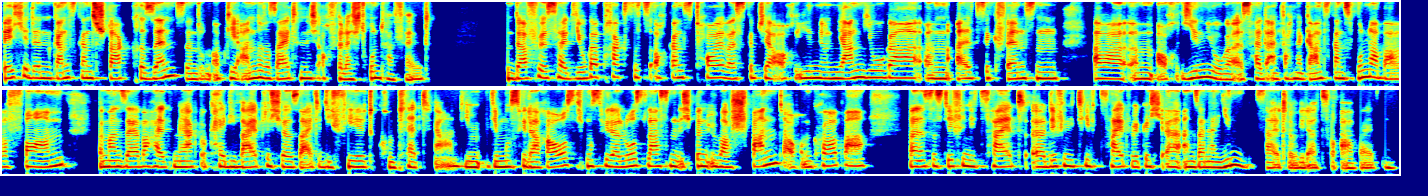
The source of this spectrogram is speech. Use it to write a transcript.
welche denn ganz, ganz stark präsent sind und ob die andere Seite nicht auch vielleicht runterfällt. Und dafür ist halt Yoga-Praxis auch ganz toll, weil es gibt ja auch Yin- und Yang-Yoga ähm, als Sequenzen, aber ähm, auch Yin-Yoga ist halt einfach eine ganz, ganz wunderbare Form, wenn man selber halt merkt, okay, die weibliche Seite, die fehlt komplett, ja, die, die muss wieder raus, ich muss wieder loslassen, ich bin überspannt, auch im Körper, dann ist es definitiv Zeit, äh, definitiv Zeit wirklich äh, an seiner Yin-Seite wieder zu arbeiten.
